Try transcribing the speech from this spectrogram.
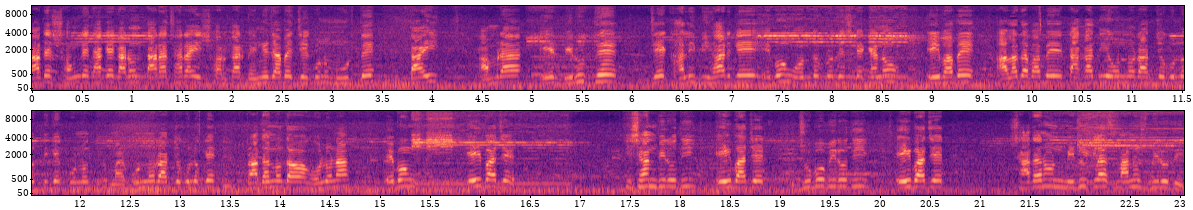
তাদের সঙ্গে থাকে, কারণ তারা ছাড়া এই সরকার ভেঙে যাবে যে কোনো মুহূর্তে। তাই আমরা এর বিরুদ্ধে যে খালি বিহারকে এবং অন্ধ্রপ্রদেশকে কেন এইভাবে আলাদাভাবে টাকা দিয়ে অন্য রাজ্যগুলোর দিকে কোনো মানে অন্য রাজ্যগুলোকে প্রাধান্য দেওয়া হলো না এবং এই বাজেট কিষাণ বিরোধী, এই বাজেট যুব বিরোধী, এই বাজেট সাধারণ মিডল ক্লাস মানুষ বিরোধী।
